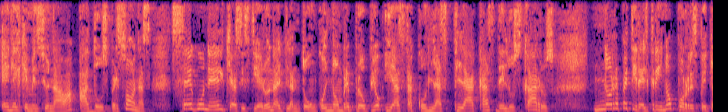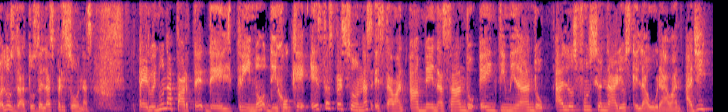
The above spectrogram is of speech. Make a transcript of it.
en el que mencionaba a dos personas, según él, que asistieron al plantón con nombre propio y hasta con las placas de los carros. No repetiré el trino por respeto a los datos de las personas pero en una parte del trino dijo que estas personas estaban amenazando e intimidando a los funcionarios que laboraban allí.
